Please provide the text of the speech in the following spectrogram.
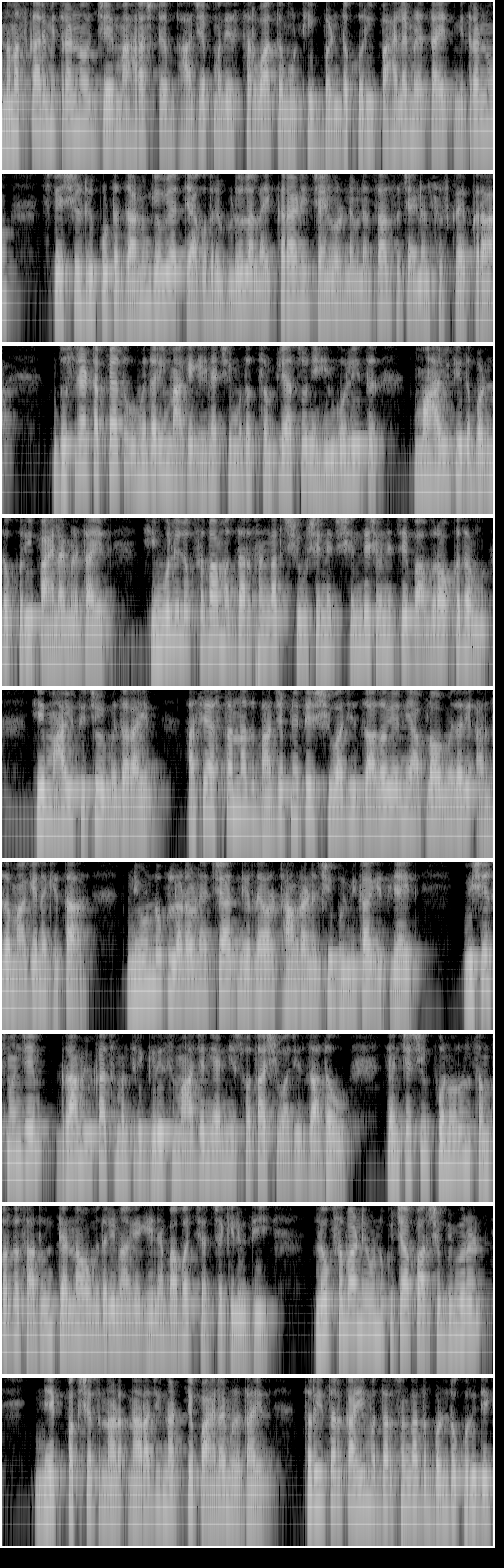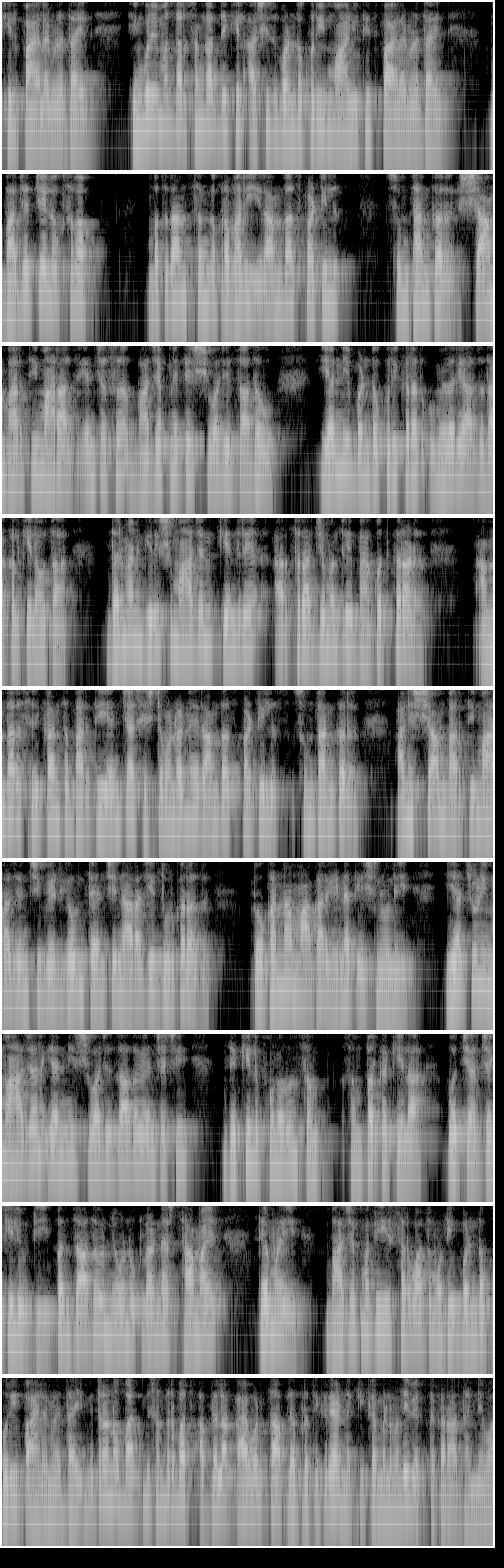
नमस्कार मित्रांनो जय महाराष्ट्र. भाजपमध्ये सर्वात मोठी बंडखोरी पाहायला मिळत आहेत. मित्रांनो स्पेशल रिपोर्ट जाणून घेऊया. त्या अगोदर व्हिडिओला लाईक करा आणि चॅनलवर नवीन असाल तर चॅनल सबस्क्राईब करा. दुसऱ्या टप्प्यात उमेदवारी मागे घेण्याची मुदत संपली असून हिंगोलीत महायुतीत बंडखोरी पाहायला मिळत आहेत. हिंगोली लोकसभा मतदारसंघात शिवसेनेचे शिंदे सेनेचे बाबुराव कदम हे महायुतीचे उमेदवार आहेत. असे असतानाच भाजप नेते शिवाजी जाधव यांनी आपला उमेदवारी अर्ज मागे न घेता निवडणूक लढवण्याच्या निर्णयावर ठाम राहण्याची भूमिका घेतली आहे. विशेष म्हणजे ग्रामविकास मंत्री गिरीश महाजन यांनी स्वतः शिवाजी जाधव यांच्याशी फोनवरून संपर्क साधून त्यांना उमेदवारी मागे घेण्याबाबत चर्चा केली होती. लोकसभा निवडणुकीच्या पार्श्वभूमीवर नेक पक्षात ना नाराजी नाट्य पाहायला मिळत आहेत तर इतर काही मतदारसंघात बंडखोरी देखील पाहायला मिळत आहेत. हिंगोली मतदारसंघात देखील अशीच बंडखोरी महायुतीत पाहायला मिळत आहेत. भाजपचे लोकसभा मतदान संघ प्रभारी रामदास पाटील सुमठाणकर श्याम भारती महाराज यांच्यासह भाजप नेते शिवाजी जाधव यांनी बंडखोरी करत उमेदवारी अर्ज दाखल केला होता. दरम्यान गिरीश महाजन केंद्रीय अर्थराज्यमंत्री भागवत कराड आमदार श्रीकांत भारती यांच्या शिष्टमंडळाने रामदास पाटील सुमठाणकर आणि श्याम भारती महाराज यांची भेट घेऊन त्यांची नाराजी दूर करत दोघांना माघार घेण्यात यश मिळवले. याचवेळी महाजन यांनी शिवाजी जाधव यांच्याशी देखील फोनवरून संप संपर्क केला व चर्चा केली होती. पण जाधव निवडणूक लढण्यास ठाम आहेत. त्यामुळे भाजपमध्ये ही सर्वात मोठी बंडखोरी पाहायला मिळत आहे. मित्रांनो बातमी संदर्भात आपल्याला काय वाटतं आपल्या प्रतिक्रिया नक्की कमेंटमध्ये व्यक्त करा. धन्यवाद.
